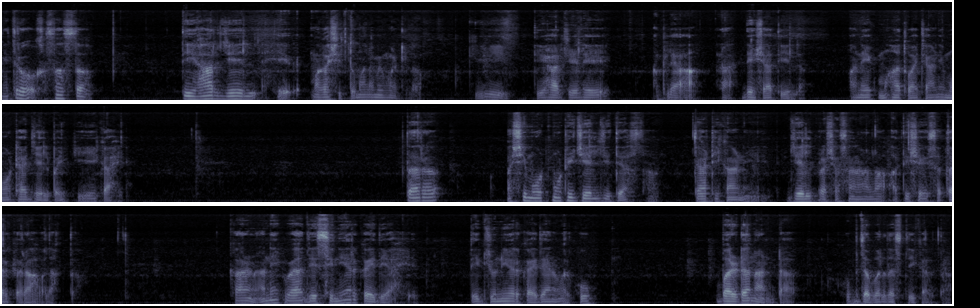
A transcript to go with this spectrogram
मित्र कसं असतं? तिहार जेल हे मगाशी तुम्हाला मी म्हटलं की तिहार जेल हे आपल्या रा देशातील अनेक महत्त्वाच्या आणि मोठ्या जेलपैकी एक आहे. तर अशी मोठमोठी जेल जिथे असतात त्या ठिकाणी जेल प्रशासनाला अतिशय सतर्क राहावं लागतं. कारण अनेक वेळा जे सिनियर कैदी आहेत ते ज्युनियर कैद्यांवर खूप बर्डन आणतात खूप जबरदस्ती करतात.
